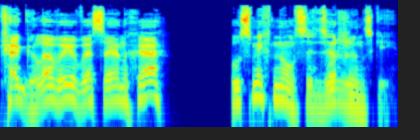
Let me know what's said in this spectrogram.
Как главы ВСНХ — усмехнулся Дзержинский.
